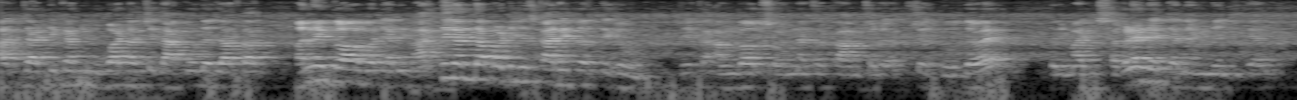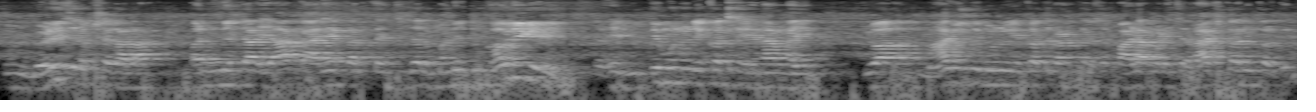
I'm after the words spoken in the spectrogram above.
आज त्या ठिकाणी उभाटाचे दाखवले जातात. अनेक गावामध्ये आणि भारतीय जनता पार्टीचेच कार्यकर्ते घेऊन ते का अंगावर सोडण्याचं काम चालू अक्षय दुर्दैव आहे. तरी माझी सगळ्या नेत्यांना विनंती आहे तुम्ही वेळीच लक्ष घाला. अन्यथा या कार्यकर्त्यांची जर मने दुखावली गेली तर हे युती म्हणून एकत्र येणार नाही किंवा महायुती म्हणून एकत्र राहतील असं पाडापाडीचं राजकारण करतील.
